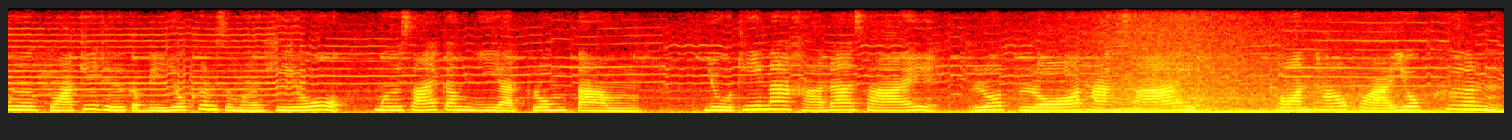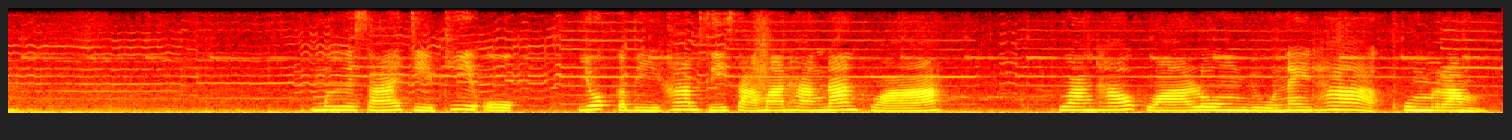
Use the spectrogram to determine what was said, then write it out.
มือขวาที่ถือกระบี่ยกขึ้นเสมอคิ้ว มือซ้ายกำเหยียดลงต่ำ อยู่ที่หน้าขาด้านซ้าย ลดล้อทางซ้าย ถอนเท้าขวายกขึ้น มือซ้ายจีบที่อก ยกกระบี่ข้ามศีรษะมาทางด้านขวา วางเท้าขวาลงอยู่ในท่าคุมรำ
